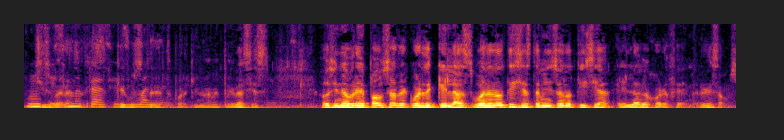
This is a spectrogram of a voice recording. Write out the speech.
Muchísimas, gracias. gracias. Qué gusto tenerte por aquí nuevamente. Gracias. Vamos a una breve pausa. Recuerde que las buenas noticias también son noticia en la Mejor FM. Regresamos.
